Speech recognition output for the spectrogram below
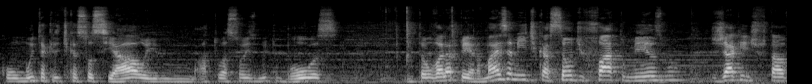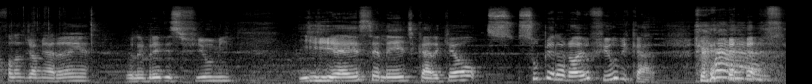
com muita crítica social e atuações muito boas. Então vale a pena. Mas a minha indicação de fato mesmo, já que a gente estava falando de Homem-Aranha, eu lembrei desse filme. E é excelente, cara, que é o super-herói o filme, cara.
